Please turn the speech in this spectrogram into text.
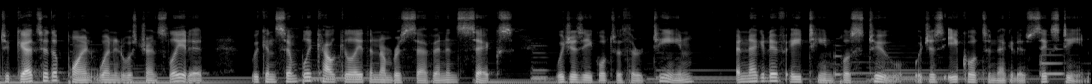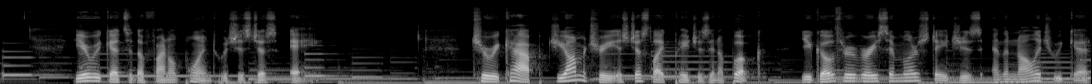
To get to the point when it was translated, we can simply calculate the numbers 7 and 6, which is equal to 13, and negative 18 plus 2, which is equal to negative 16. Here we get to the final point, which is just a. To recap, geometry is just like pages in a book. You go through very similar stages, and the knowledge we get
